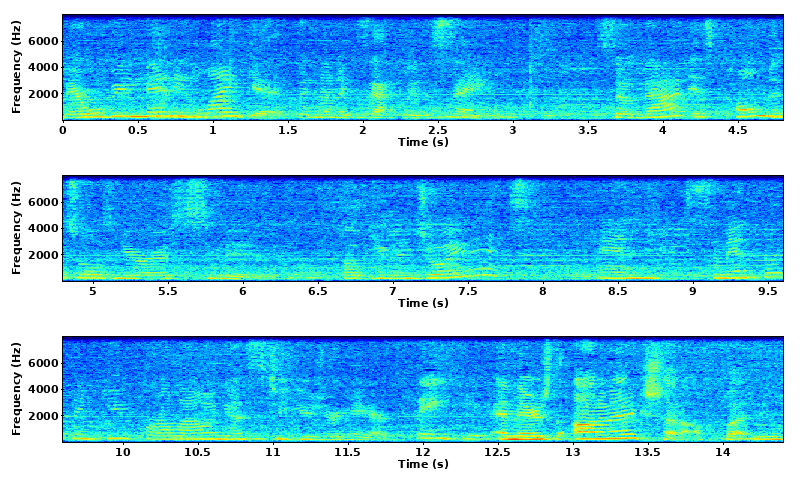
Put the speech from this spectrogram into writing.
There will be many like it, but not exactly the same. So that is Paul Mitchell's Neuro Smooth. Hope you enjoyed it. And Samantha, thank you for allowing us to use your hair. Thank you. And there's the automatic shut off button.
